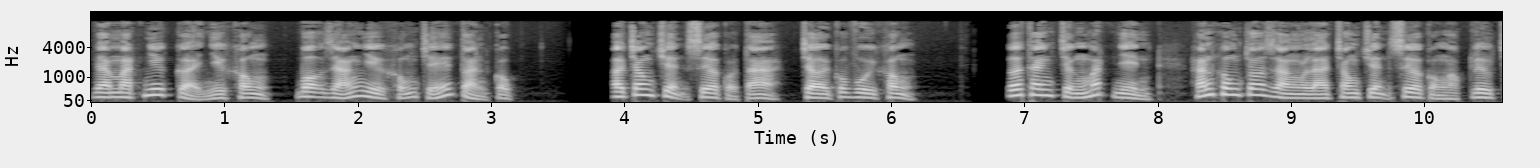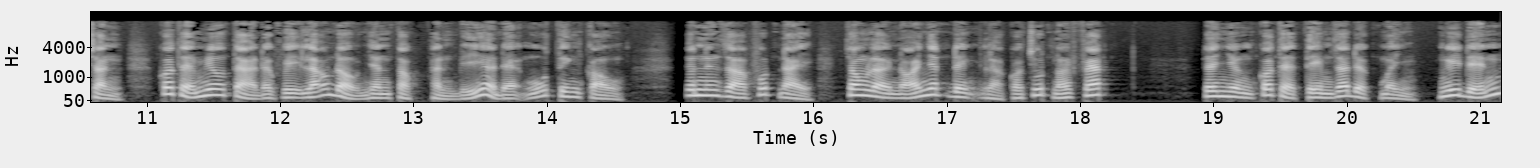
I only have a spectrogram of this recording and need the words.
vẻ mặt như cởi như không, bộ dáng như khống chế toàn cục. Ở trong chuyện xưa của ta, trời có vui không? Ưa Thanh chừng mắt nhìn, hắn không cho rằng là trong chuyện xưa của Ngọc Lưu Trần có thể miêu tả được vị lão đầu nhân tộc thần bí ở đệ ngũ tinh cầu. Cho nên giờ phút này, trong lời nói nhất định là có chút nói phét. Thế nhưng có thể tìm ra được mình, nghĩ đến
